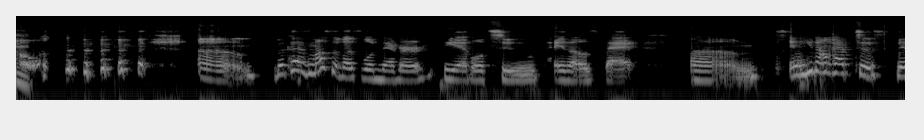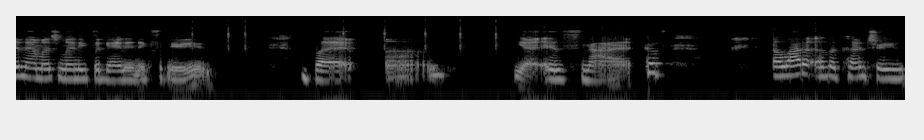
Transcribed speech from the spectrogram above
no. um, because most of us will never be able to pay those back. Um, and you don't have to spend that much money to gain an experience. But um, yeah, it's not because a lot of other countries,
